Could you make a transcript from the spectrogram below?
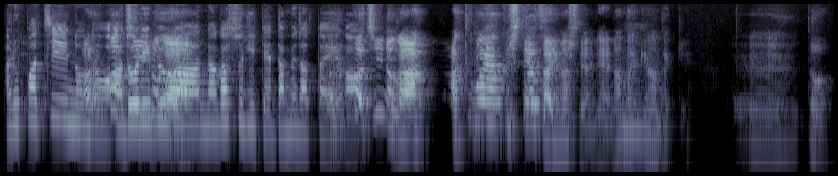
アルパチーノのアドリブが長すぎてダメだった映アルパ画。チーノが悪魔役したやつありましたよね。なんだっけ、うんなんだっけ？えーっと、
